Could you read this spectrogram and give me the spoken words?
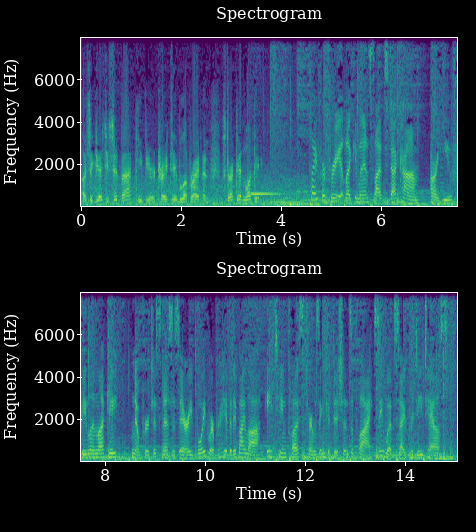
I suggest you sit back, keep your tray table upright, and start getting lucky. Play for free at LuckyLandSlots.com. Are you feeling lucky? No purchase necessary. Void where prohibited by law. 18 plus terms and conditions apply. See website for details.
